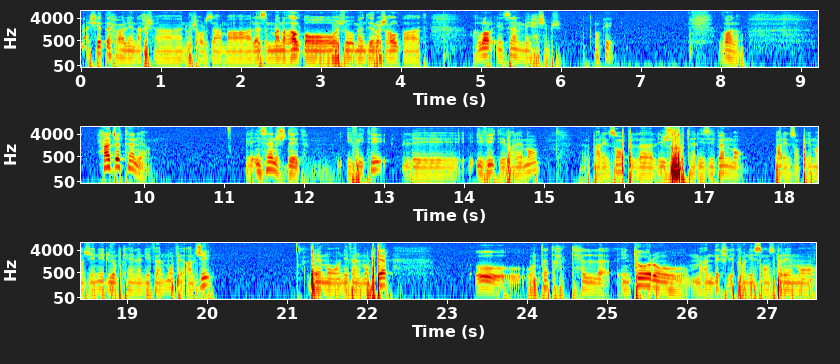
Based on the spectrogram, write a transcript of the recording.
ماشي يطيحوا علينا خشان وشغل زعما لازم ما نغلطوش وما نديروش غلطات. alors الإنسان ما يحشمش. OK voilà حاجة تانية الانسان جديد évitez les évitez vraiment par exemple les jours تاع les événements par exemple imaginez اليوم كاين un événement في الجي vraiment un événement كبير وانت تحل une tour وما عندكش les connaissances vraiment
